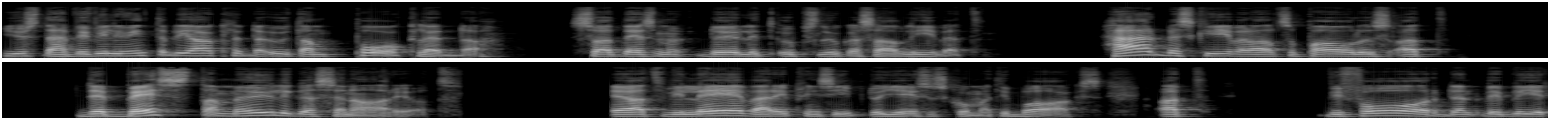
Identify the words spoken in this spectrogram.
just det här, vi vill ju inte bli avklädda utan påklädda, så att det som är dödligt uppslukas av livet. Här beskriver alltså Paulus att det bästa möjliga scenariot är att vi lever i princip då Jesus kommer tillbaks. Att vi får den, vi blir,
